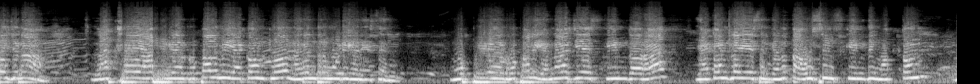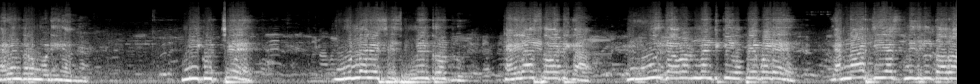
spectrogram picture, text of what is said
యోజన లక్ష యాభై వేల రూపాయలు మీ అకౌంట్లో నరేంద్ర మోడీ గారు వేశారు. ముప్పై వేల రూపాయలు ఎన్ఆర్జీఎస్ స్కీమ్ ద్వారా అకౌంట్లో వేసిన ఘనత హౌసింగ్ స్కీమ్ ది మొత్తం నరేంద్ర మోడీ గారు మీకు వచ్చే ఊళ్ళో వేసే సిమెంట్ రోడ్లు కైలాస వాటిక ఈ ఊరు గవర్నమెంట్కి ఉపయోగపడే ఎన్ఆర్జీఎస్ నిధుల ద్వారా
